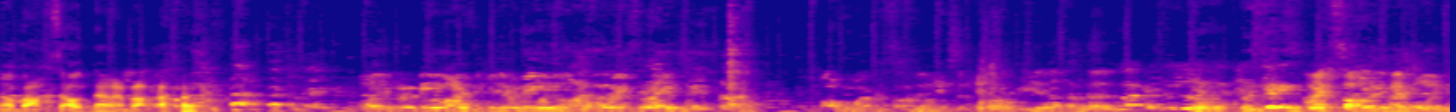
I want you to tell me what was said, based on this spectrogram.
Na-box out na, na-box out. Oh, yung remain, yung remain yung exercises, ha? Oh, whoever's Yun ang tanggal. Who's getting I suck at my bowling.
